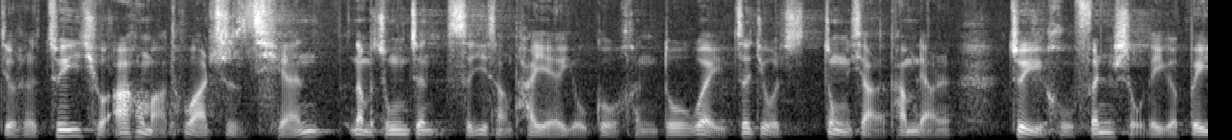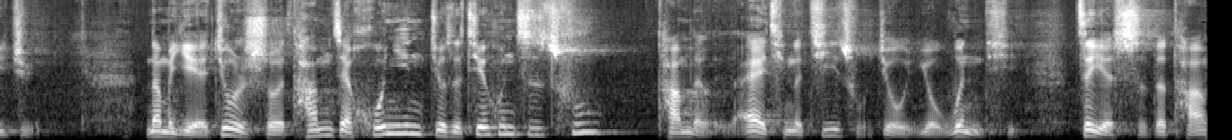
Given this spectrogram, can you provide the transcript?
就是追求阿赫玛托娃之前那么忠贞。实际上，他也有过很多外遇，这就种下了他们两人最后分手的一个悲剧。那么也就是说，他们在婚姻就是结婚之初，他们的爱情的基础就有问题。这也使得他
